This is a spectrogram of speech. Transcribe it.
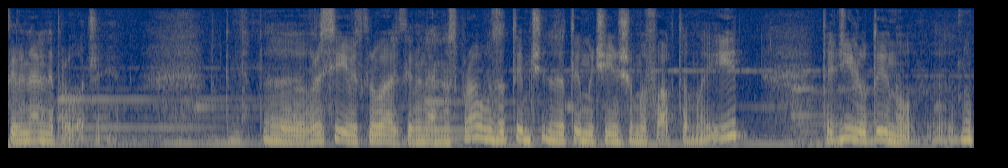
кримінальне провадження. Тобто, е, в Росії відкривають кримінальну справу за, тим, за тими чи іншими фактами. І тоді людину, е, ну,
